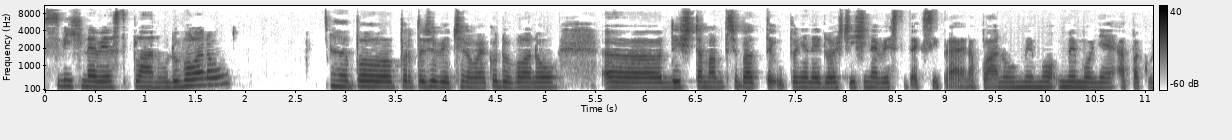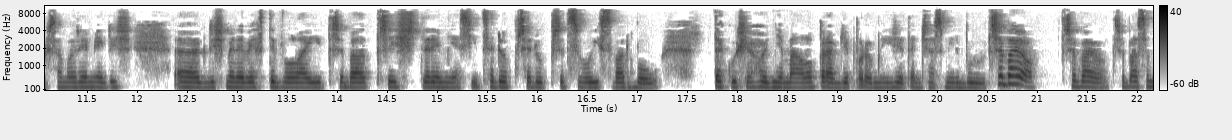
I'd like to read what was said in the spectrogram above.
svých nevěst plánu dovolenou, po, protože většinou jako dovolenou, uh, když tam mám třeba ty úplně nejdůležitější nevěsty, tak si právě naplánu mimo, mimo ně a pak už samozřejmě, když, uh, když mi nevěsty volají třeba tři, čtyři měsíce dopředu před svojí svatbou, tak už je hodně málo pravděpodobný, že ten čas mít budu. Třeba jo, třeba jo, třeba jsem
